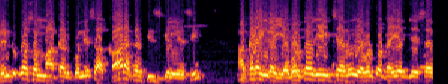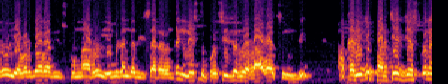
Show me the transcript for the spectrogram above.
రెంట్ కోసం మాట్లాడుకునేసి ఆ కార్ అక్కడ తీసుకెళ్ళేసి అక్కడ ఇంకా ఎవరితో చేయించారు ఎవరితో టైఅప్ చేశారు ఎవరి ద్వారా తీసుకున్నారు ఏ విధంగా తీశారు అంటే నెక్స్ట్ ప్రొసీజర్లో రావాల్సి ఉంది. అక్కడ నుంచి పర్చేజ్ చేసుకుని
